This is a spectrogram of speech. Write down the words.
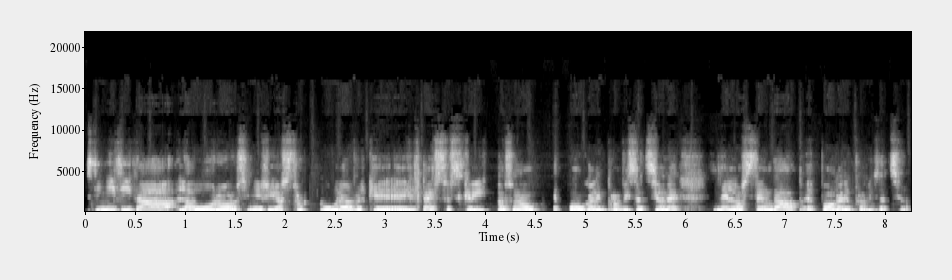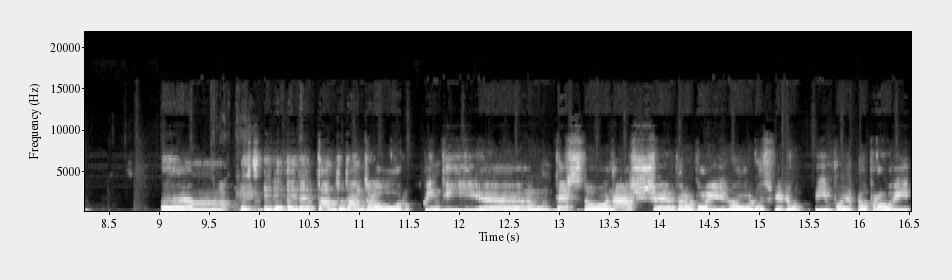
significa lavoro, significa struttura perché il testo è scritto, sono, è poca l'improvvisazione, nello stand up è poca l'improvvisazione. Um, okay. ed, ed, è tanto tanto lavoro, quindi uh, un testo nasce, però poi lo, lo, sviluppi, poi lo provi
